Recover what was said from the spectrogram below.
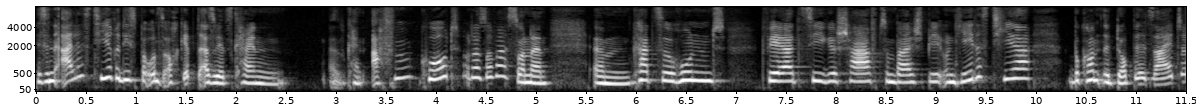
Es sind alles Tiere, die es bei uns auch gibt. Also jetzt kein, also kein Affenkot oder sowas, sondern ähm, Katze, Hund, Pferd, Ziege, Schaf zum Beispiel. Und jedes Tier bekommt eine Doppelseite.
